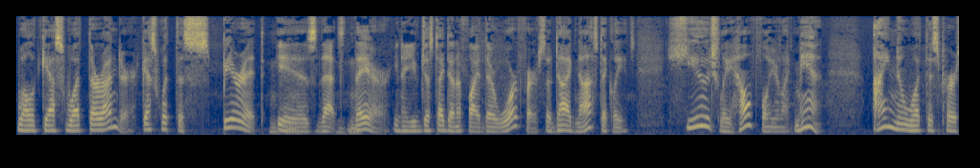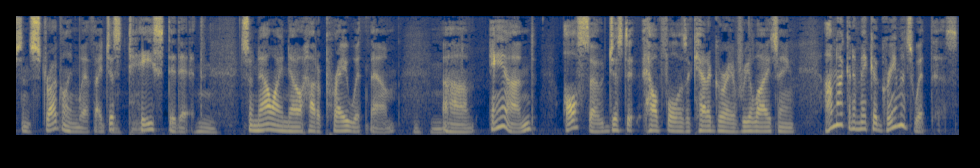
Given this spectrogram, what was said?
well, guess what they're under? Guess what the spirit mm-hmm. is that's there? You know, you've just identified their warfare. So diagnostically, it's hugely helpful. You're like, man, I know what this person's struggling with. I just tasted it. So now I know how to pray with them. Um, and also, just helpful as a category of realizing I'm not going to make agreements with this.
